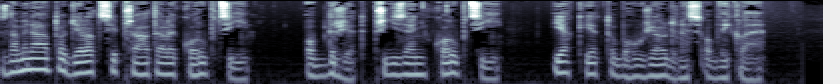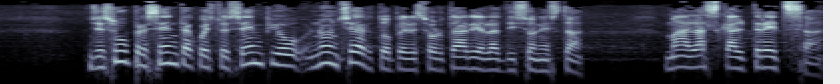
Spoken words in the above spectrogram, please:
Znamená to dělat si přátele korupcí, obdržet přízeň korupcí, jak je to bohužel dnes obvyklé. Gesù presenta questo esempio non certo per esortare alla disonestà, ma alla scaltrezza.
